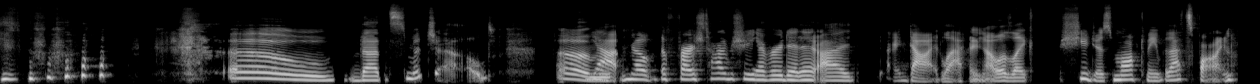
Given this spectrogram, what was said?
oh that's my child um yeah, no, the first time she ever did it, I I died laughing. I was like, she just mocked me, but that's fine.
